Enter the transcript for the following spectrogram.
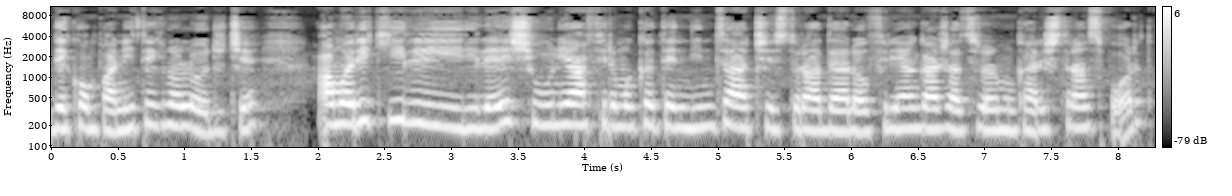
de companii tehnologice a mărit chilirile și unii afirmă că tendința acestora de a le oferi angajaților mâncare și transport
